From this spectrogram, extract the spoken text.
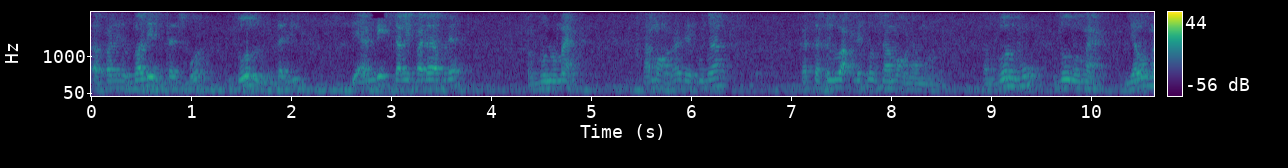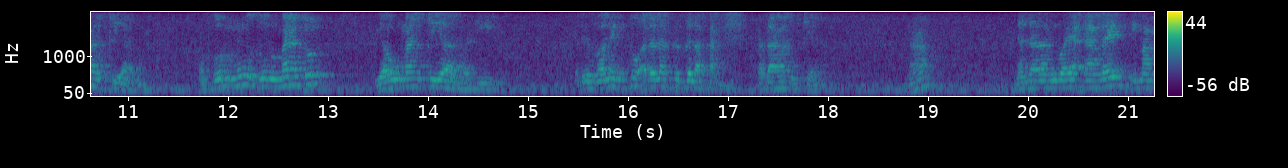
apa ni zalim tersebut zulm tadi diambil daripada apa dia zulumat sama lah dia punya kata keluar dia pun sama nama zulmu zulumat yaumal qiyamah zulmu zulumatun yaumal qiyamah jadi zalim itu adalah kegelapan pada hari kiamat nah Dan dalam riwayat yang lain Imam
